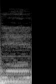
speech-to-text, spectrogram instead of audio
it is.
